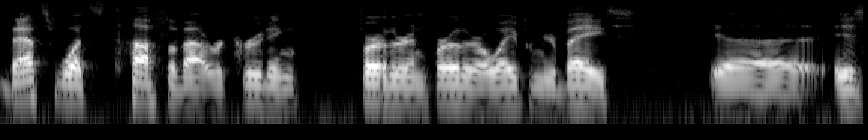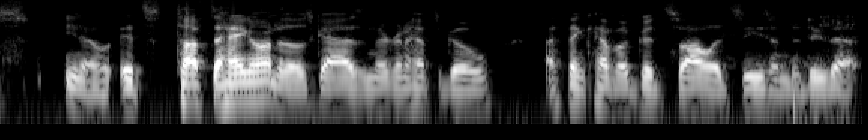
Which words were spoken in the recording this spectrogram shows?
that's what's tough about recruiting further and further away from your base. Uh, is you know it's tough to hang on to those guys and they're going to have to go I think, have a good solid season to do that.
